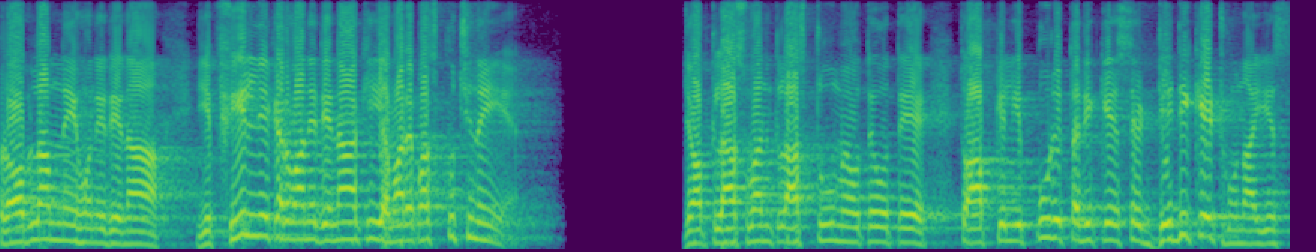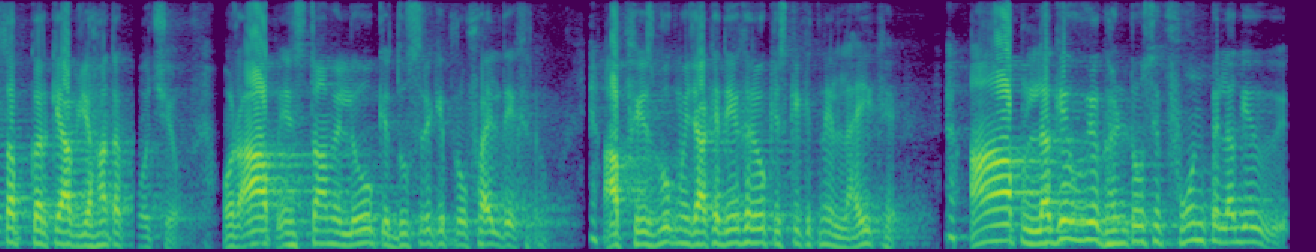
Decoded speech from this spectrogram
प्रॉब्लम नहीं होने देना, ये फील नहीं करवाने देना कि हमारे पास कुछ नहीं है। जब आप क्लास वन, क्लास टू में होते होते तो आपके लिए पूरे तरीके से डेडिकेट होना, ये सब करके आप यहाँ तक पहुँचे हो। और आप इंस्टा में लोग के दूसरे की प्रोफ़ाइल देख रहे हो। आप फेसबुक में जाके देख रहे हो किसके कितने लाइक है। आप लगे हुए घंटों से फ़ोन पे लगे हुए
